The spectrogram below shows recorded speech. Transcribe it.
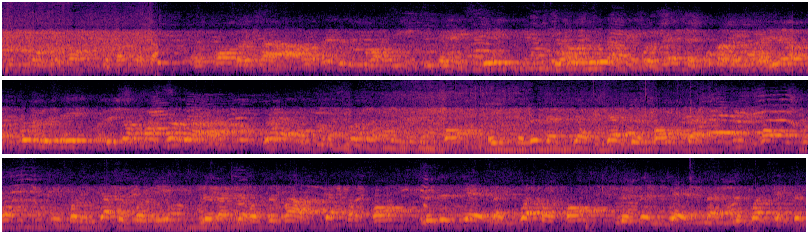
Christian Jourdan, se prendre sa retraite de coureur qui a décidé de retourner l'année prochaine, probablement d'ailleurs pour le côté de Jean-François Bernard. Voilà pour et une notation gaz de France, 1000 francs qui seront distribués pour les quatre premiers. Le vainqueur recevra 400 francs, le deuxième 300 francs, le deuxième, le troisième 200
